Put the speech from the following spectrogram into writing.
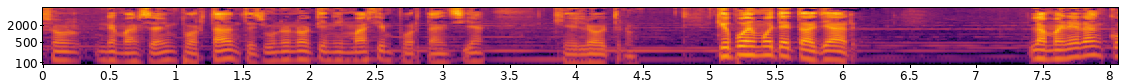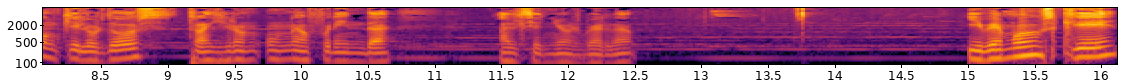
son demasiado importantes. Uno no tiene más importancia que el otro. ¿Qué podemos detallar? La manera con que los dos trajeron una ofrenda al Señor, ¿verdad? Y vemos que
